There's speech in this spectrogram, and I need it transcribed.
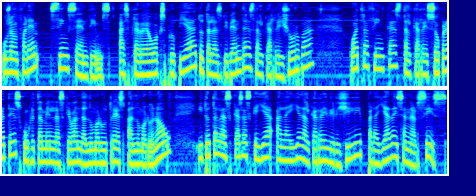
us en farem 5 cèntims. Es preveu expropiar totes les vivendes del carrer Jorba, quatre finques del carrer Sòcrates, concretament les que van del número 3 al número 9, i totes les cases que hi ha a la illa del carrer Virgili, Parellada i Sant Narcís.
